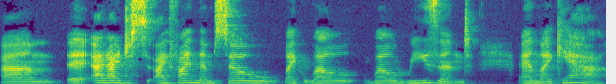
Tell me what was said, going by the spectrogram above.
Um, and I just I find them so like well well reasoned and like yeah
